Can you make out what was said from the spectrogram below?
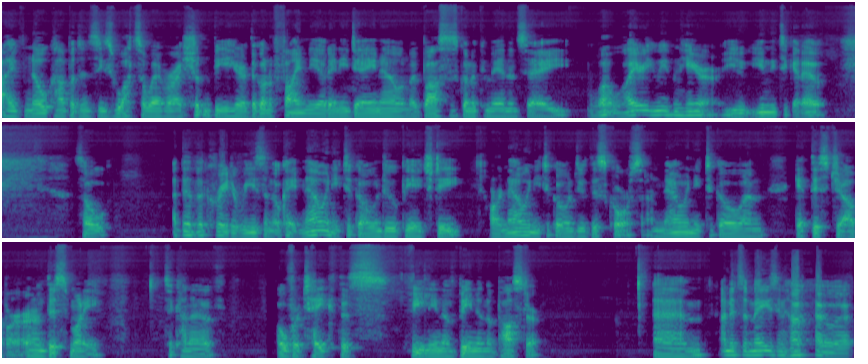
I have no competencies whatsoever. I shouldn't be here. They're going to find me out any day now, and my boss is going to come in and say, "What? Why are you even here? You you need to get out." So then they create a reason. Okay, now I need to go and do a PhD, or now I need to go and do this course, or now I need to go and get this job or earn this money to kind of overtake this feeling of being an imposter. Um, and it's amazing how how, uh,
